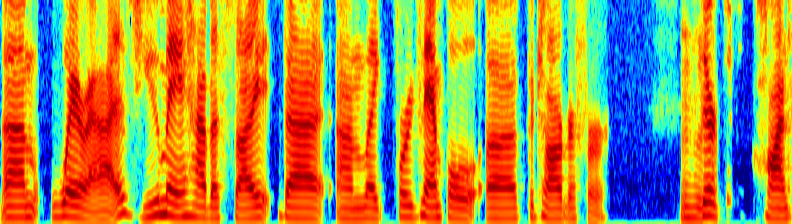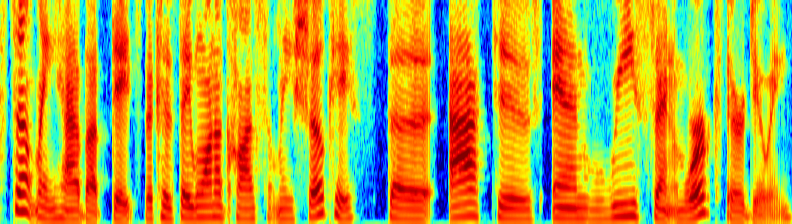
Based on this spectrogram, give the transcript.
Um, whereas you may have a site that, um, like for example, a photographer, mm-hmm. they're constantly have updates because they want to constantly showcase the active and recent work they're doing.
